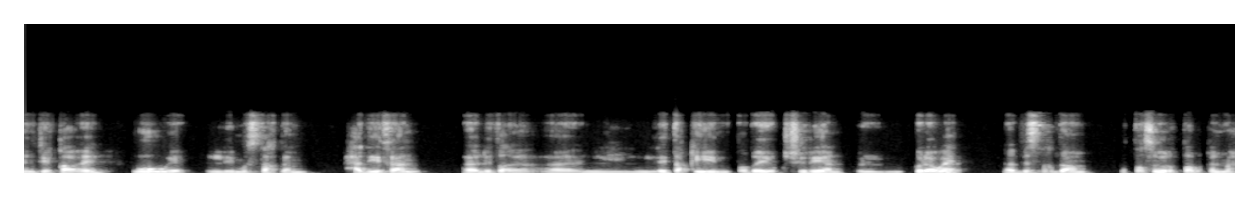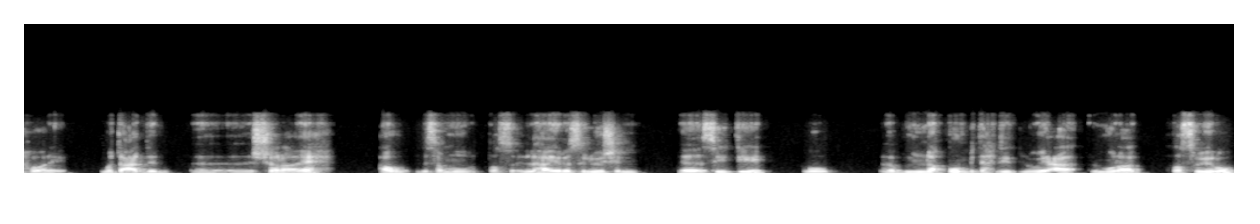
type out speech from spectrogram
انتقائي وهو اللي مستخدم حديثا آه، آه، لتقييم تضيق الشريان الكلوي باستخدام التصوير الطبقي المحوري متعدد الشرائح أو بسموه ال high resolution CT ونقوم بتحديد الوعاء المراد تصويره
